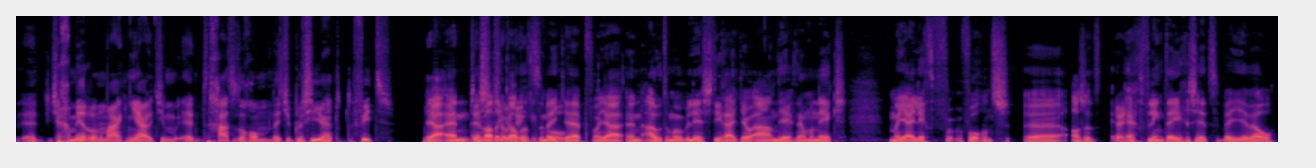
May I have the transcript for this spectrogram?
het, je gemiddelde maakt niet uit. Je, het gaat er toch om dat je plezier hebt op de fiets. Ja, en, Dus en wat ik altijd ik een beetje over. heb van ja, een automobilist die rijdt jou aan, die heeft helemaal niks. Maar jij ligt vervolgens, eh, als het echt flink tegen zit, ben je wel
